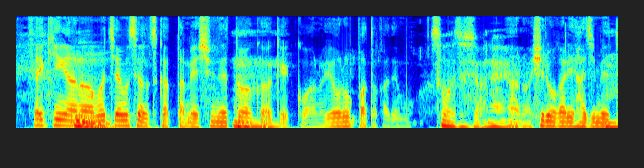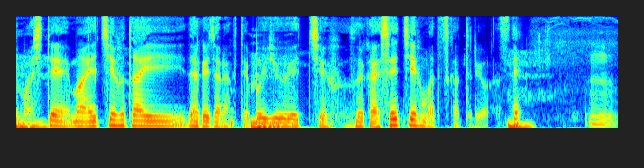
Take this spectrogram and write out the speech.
最近、あの、うんアマチュア無線を使ったメッシュネットワークは結構、あの、ヨーロッパとかでも、そうですよね。あの、広がり始めてまして、まあ、HF 帯だけじゃなくて、VUHF、それから SHF まで使ってるようなんですね。うん。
